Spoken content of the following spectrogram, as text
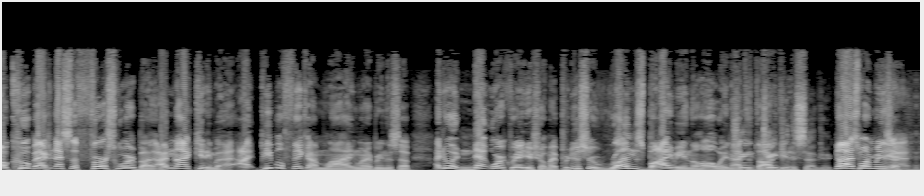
oh Coop actually that's the first word by it. I'm not kidding but I, I, people think I'm lying when I bring this up. I do a network radio show. My producer runs by me in the hallway not Change- to talk changing me. the subject. No, I just want to bring Yeah, this up. The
